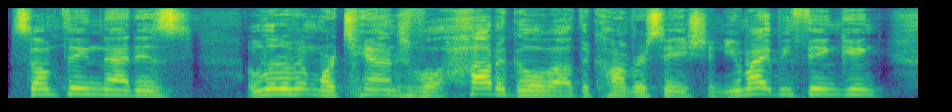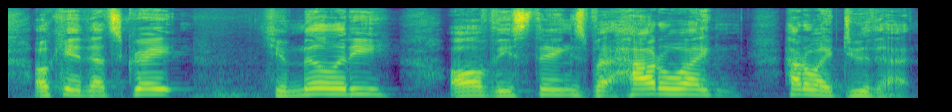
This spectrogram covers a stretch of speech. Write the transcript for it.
Something that is a little bit more tangible, how to go about the conversation. You might be thinking, okay, that's great, humility, all of these things, but how do I, how do I do that?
